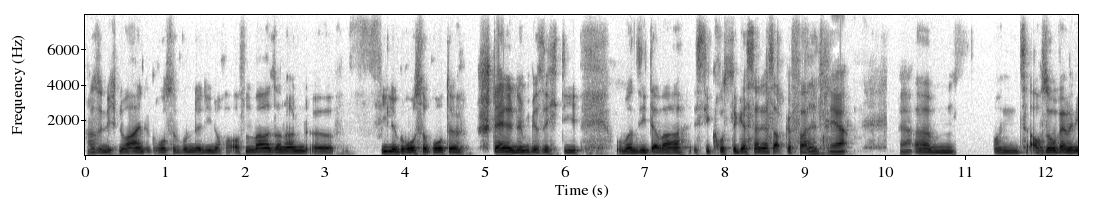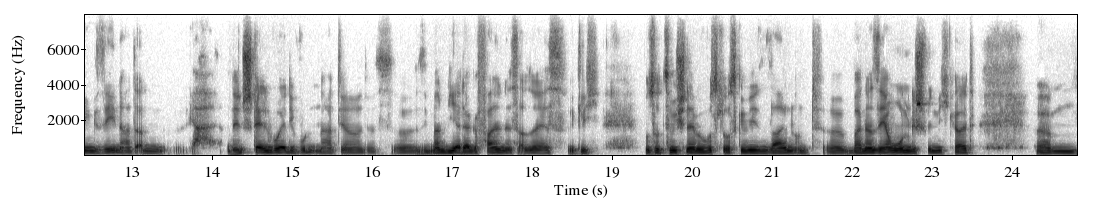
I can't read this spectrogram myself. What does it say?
Also nicht nur eine große Wunde, die noch offen war, sondern äh, viele große rote Stellen im Gesicht, die, wo man sieht, da war, ist die Kruste gestern erst abgefallen. Ja. ja. Ähm, und auch so, wenn man ihn gesehen hat, an, ja, an den Stellen, wo er die Wunden hat, ja, das äh, sieht man, wie er da gefallen ist. Also er ist wirklich, muss so ziemlich schnell bewusstlos gewesen sein und äh, bei einer sehr hohen Geschwindigkeit ähm,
